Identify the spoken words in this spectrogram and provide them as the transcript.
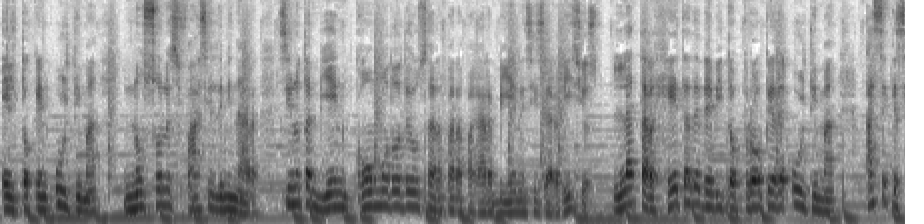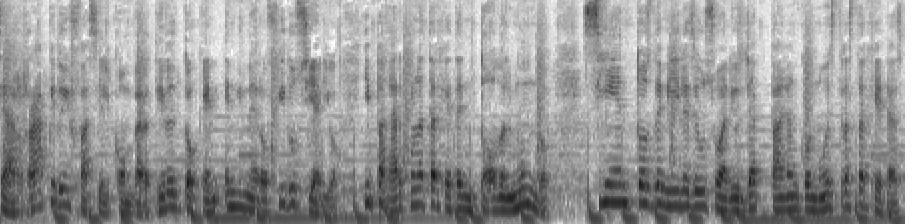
El token Última no solo es fácil de minar, sino también cómodo de usar para pagar bienes y servicios. La tarjeta de débito propia de Última hace que sea rápido y fácil convertir el token en dinero fiduciario y pagar con la tarjeta en todo el mundo. Cientos de miles de usuarios ya pagan con nuestras tarjetas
